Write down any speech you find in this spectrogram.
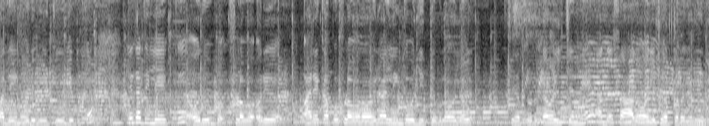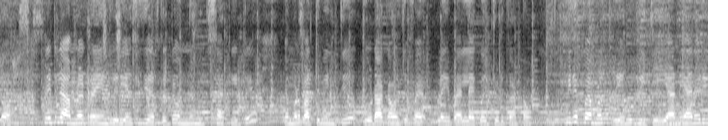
പതയിന് ഒരു ബീറ്റ് ചെയ്തെടുക്കുക. എന്നിട്ട് അതിലേക്ക് ഒരു ഫ്ലവർ ഒരു അര കപ്പ് ഫ്ലവർ ഓയിലോ അല്ലെങ്കിൽ വെജിറ്റബിൾ ഓയിലോ ചേർത്ത് കൊടുക്കുക വെളിച്ചെണ്ണ അത് സാധാ ഓയിൽ ചേർത്ത് കൊടുക്കരുത് കേട്ടോ. എന്നിട്ട് നമ്മൾ ഡ്രൈ ഇൻഗ്രീഡിയൻസ് ചേർത്തിട്ട് ഒന്ന് മിക്സ് ആക്കിയിട്ട് നമ്മൾ പത്ത് മിനിറ്റ് ചൂടാക്കാൻ വെച്ച ഫ്ലൈ പാനിലേക്ക് വെച്ച് കൊടുക്കാം കേട്ടോ. പിന്നെ ഇപ്പോൾ നമ്മൾ ക്രീം ബീറ്റ് ചെയ്യാണ്. ഞാനൊരു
